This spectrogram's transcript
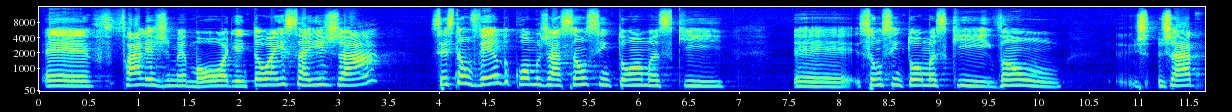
é, falhas de memória. Então, isso aí já. Vocês estão vendo como já são sintomas que é, são sintomas que vão já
